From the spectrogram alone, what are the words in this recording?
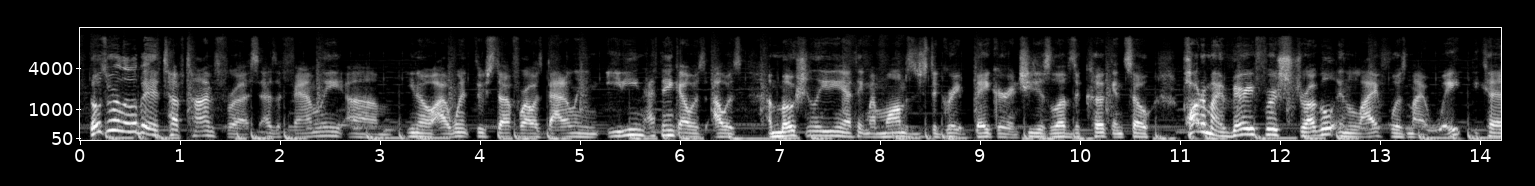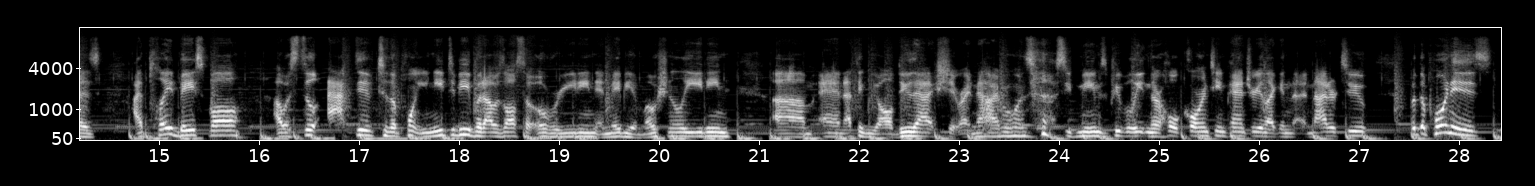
those were a little bit of tough times for us as a family. Um, you know, I went through stuff where I was battling eating. I think I was I was emotionally eating. I think my mom's just a great baker and she just loves to cook. And so part of my very first struggle in life was my weight because I played baseball. I was still active to the point you need to be, but I was also overeating and maybe emotionally eating. Um, and I think we all do that shit right now. Everyone's see memes of people eating their whole quarantine pantry like in a night or two. But the point is,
